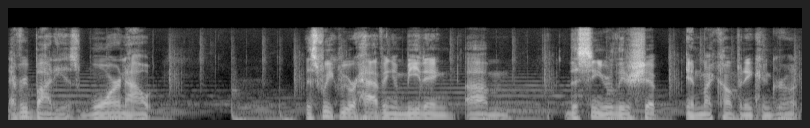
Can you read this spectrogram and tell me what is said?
Everybody is worn out. This week we were having a meeting, um, the senior leadership in my company, Congruent,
